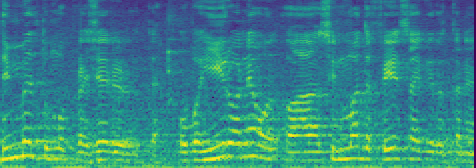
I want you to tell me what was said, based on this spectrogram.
ನಿಮ್ಮ ಮೇಲೆ ತುಂಬ ಪ್ರೆಷರ್ ಇರುತ್ತೆ. ಒಬ್ಬ ಹೀರೋನೇ ಆ ಸಿನಿಮಾದ ಫೇಸ್ ಆಗಿರುತ್ತಾನೆ.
